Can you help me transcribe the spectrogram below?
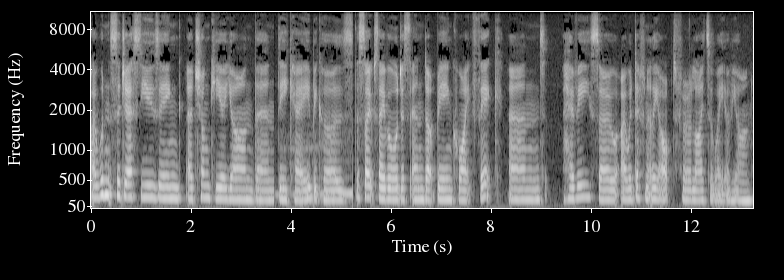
I wouldn't suggest using a chunkier yarn than DK because the soap saver will just end up being quite thick and heavy, so I would definitely opt for a lighter weight of yarn.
